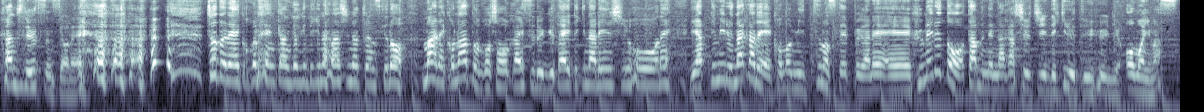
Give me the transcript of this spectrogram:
感じで打つんですよね ちょっとね、ここら辺感覚的な話になっちゃうんですけど、まあね、この後ご紹介する具体的な練習法をね、やってみる中で、この3つのステップがね、えー、踏めると多分ね、流し打ちできるという風に思います。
